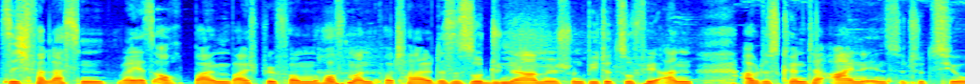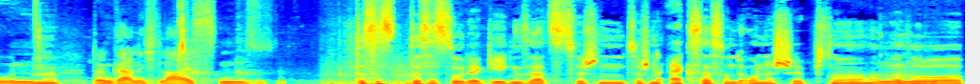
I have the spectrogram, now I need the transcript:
sich verlassen? Weil jetzt auch beim Beispiel vom Hoffmann-Portal, das ist so dynamisch und bietet so viel an, aber das könnte eine Institution ja. dann gar nicht leisten das ist, das ist so der Gegensatz zwischen, zwischen Access und Ownership. Ne? Mhm. Also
